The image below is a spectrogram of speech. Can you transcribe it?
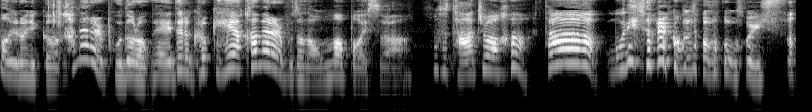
막 이러니까 카메라를 보더라고. 애들은 그렇게 해야 카메라를 보잖아. 엄마 아빠가 있어야. 그래서 다 초아가 다 모니터를 겁나 보고 있어.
